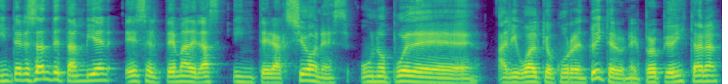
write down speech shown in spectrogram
Interesante también es el tema de las interacciones. Uno puede, al igual que ocurre en Twitter o en el propio Instagram,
